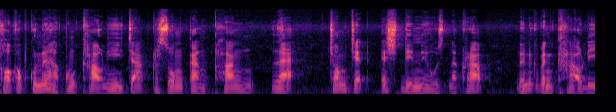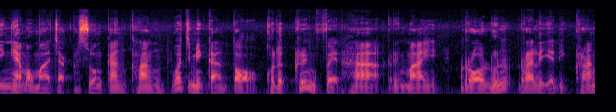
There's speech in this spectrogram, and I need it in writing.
ขอขอบคุณเนื้อหาของข่าวนี้จากกระทรวงการคลังและช่อง 7 HD News นะครับ และนี่ก็เป็นข่าวดีแง้มออกมาจากกระทรวงการคลัง ว่าจะมีการต่อคนละครึ่งเฟส 5 หรือไม่ รอลุ้นรายละเอียดอีกครั้ง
